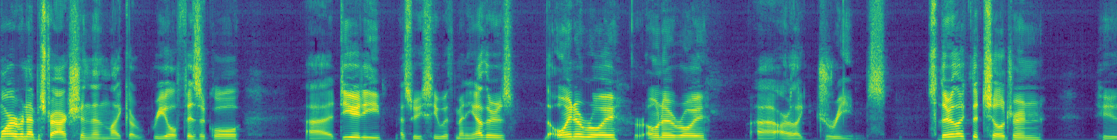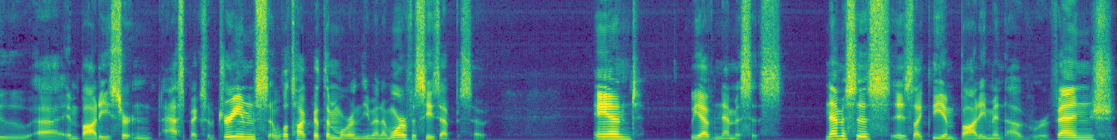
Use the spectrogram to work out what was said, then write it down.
more of an abstraction than like a real physical uh, deity, as we see with many others. The Oinoroi or Onoroi uh, are like dreams. So they're like the children who uh, embody certain aspects of dreams, and we'll talk about them more in the Metamorphoses episode. And we have Nemesis. Nemesis is like the embodiment of revenge.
